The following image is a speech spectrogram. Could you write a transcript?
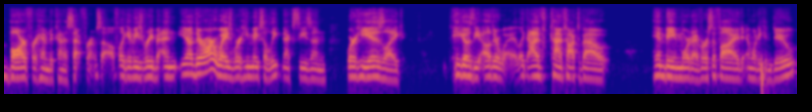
bar for him to kind of set for himself. Like if he's rebound, and you know there are ways where he makes a leap next season where he is like he goes the other way. Like I've kind of talked about him being more diversified and what he can do.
